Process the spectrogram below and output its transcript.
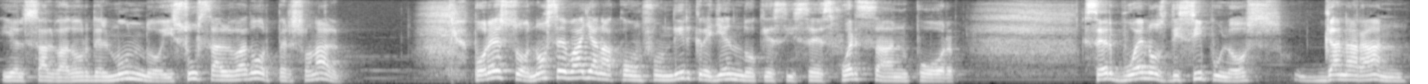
y el Salvador del mundo y su Salvador personal. Por eso no se vayan a confundir creyendo que si se esfuerzan por ser buenos discípulos, ganarán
